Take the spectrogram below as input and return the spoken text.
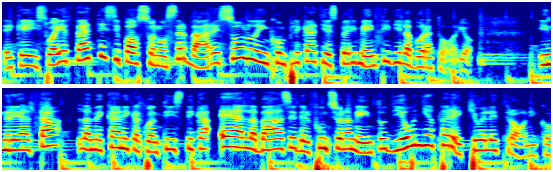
e che i suoi effetti si possono osservare solo in complicati esperimenti di laboratorio. In realtà la meccanica quantistica è alla base del funzionamento di ogni apparecchio elettronico.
